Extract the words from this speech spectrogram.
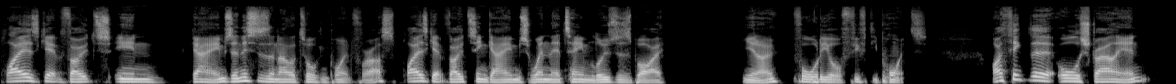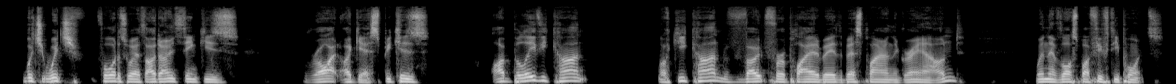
players get votes in games, and this is another talking point for us. Players get votes in games when their team loses by, you know, forty or fifty points. I think the All Australian, which which for what it's worth, I don't think is right. I guess because I believe you can't, like, you can't vote for a player to be the best player on the ground when they've lost by fifty points.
